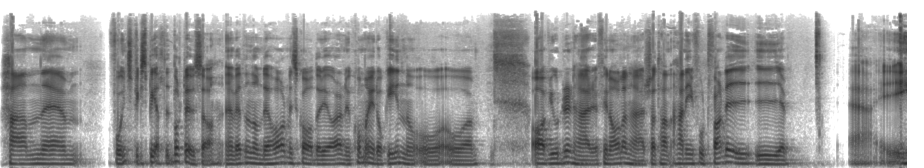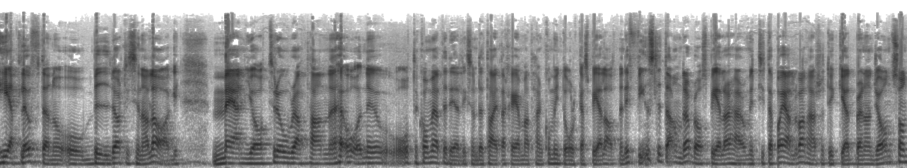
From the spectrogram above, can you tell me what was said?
Han eh, får inte så mycket speltid borta i USA. Jag vet inte om det har med skador att göra. Nu kom han ju dock in och, och, och avgjorde den här finalen här. Så att han, han är ju fortfarande i, i Eh, i hetluften och, och bidrar till sina lag. Men jag tror att han, och nu återkommer jag till det, liksom det tajta schemat, han kommer inte orka spela allt. Men det finns lite andra bra spelare här. Om vi tittar på elvan här så tycker jag att Brennan Johnson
